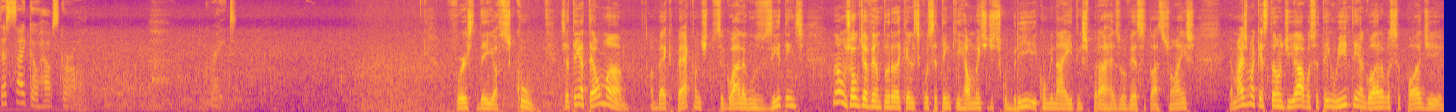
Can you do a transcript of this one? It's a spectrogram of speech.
The Psycho House Girl. Great. First Day of School. Você tem até uma, uma backpack onde você guarda alguns itens. Não é um jogo de aventura daqueles que você tem que realmente descobrir e combinar itens para resolver as situações. É mais uma questão de, ah, você tem o item, agora você pode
